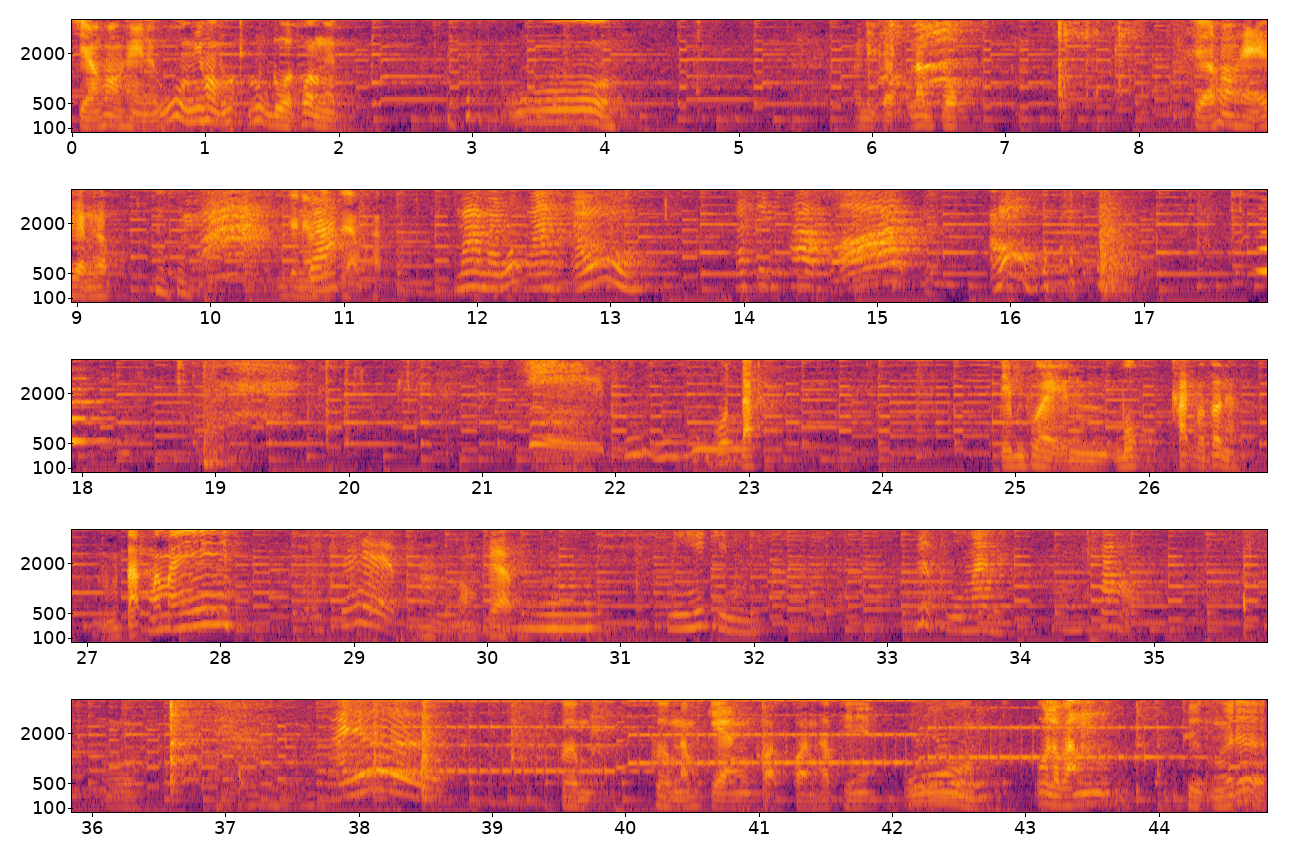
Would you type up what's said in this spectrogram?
เสียห้องให้นะอู้มีห้องลูกโดดพร้อมเนี่ย อันนี้ก็น้ำตก เสียห้องให้กันครับมันจะแนวแซ่บๆครับ มามาลูกมา เอ้า มากินข้าวก่อน เอ้าโอ้ตัก เต็มถ้วยอันบกคักแล้วต้นเนี่ยตักมาไหมแซ่บอืมของแซ่บมีให้กินเรียกกูมันข้าวโอ้ มาเด้อเพิ่มเพิ่มน้ำแกงก่อนก่อนครับทีนี้โอ้โอ้ระวังถือกมือเด้อ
